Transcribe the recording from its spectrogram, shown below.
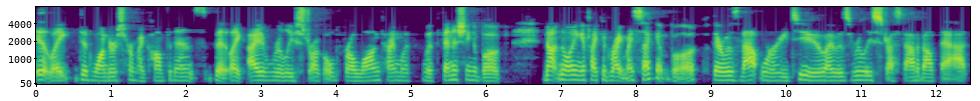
it like did wonders for my confidence. But like I really struggled for a long time with, with finishing a book, not knowing if I could write my second book. There was that worry too. I was really stressed out about that.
